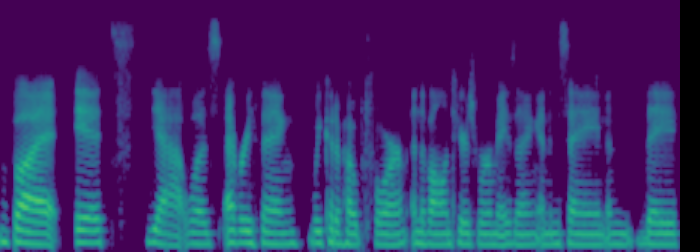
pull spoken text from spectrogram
but it's yeah, it was everything we could have hoped for. And the volunteers were amazing and insane. And they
